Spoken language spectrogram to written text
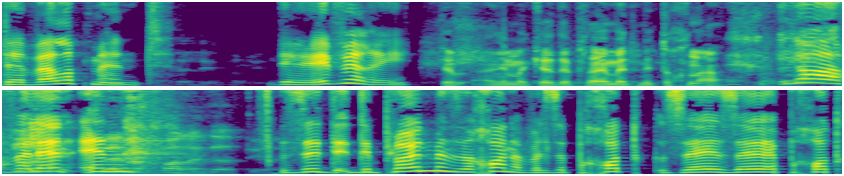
development. דליברי. אני מכיר deployment מתוכנה. לא, אבל אין, אין, זה deployment זה נכון, אבל זה פחות, זה, זה פחות,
